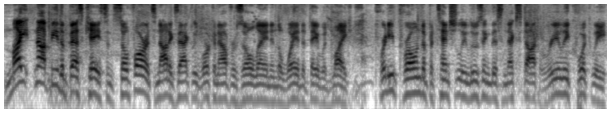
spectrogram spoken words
might not be the best case, and so far it's not exactly working out for Zolain in the way that they would like. Pretty prone to potentially losing this next stock really quickly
